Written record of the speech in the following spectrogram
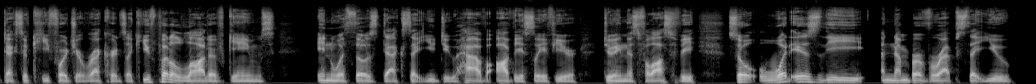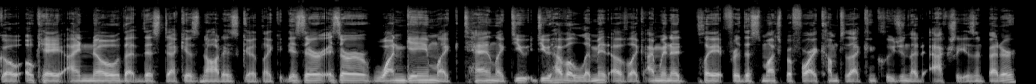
Decks of Keyforge your records, like you've put a lot of games in with those decks that you do have, obviously, if you're doing this philosophy. So, what is the a number of reps that you go, okay, I know that this deck is not as good? Like, is there is there one game like 10? Like, do you do you have a limit of like I'm gonna play it for this much before I come to that conclusion that actually isn't better?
